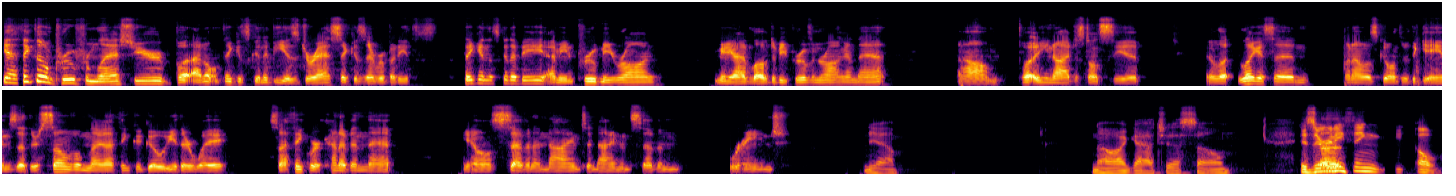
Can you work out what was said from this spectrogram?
yeah, I think they'll improve from last year, but I don't think it's going to be as drastic as everybody's thinking it's going to be. I mean, prove me wrong. I mean, I'd love to be proven wrong on that. Um, but you know, I just don't see it. Like I said when I was going through the games, that there's some of them that I think could go either way. So I think we're kind of in that, you know, seven and nine to nine and seven range. Yeah. No, I gotcha. So, is there Uh, anything? Oh,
